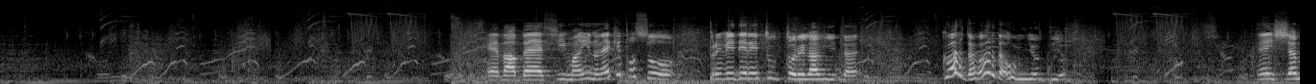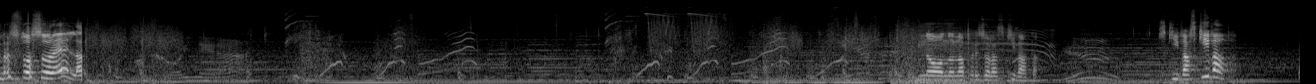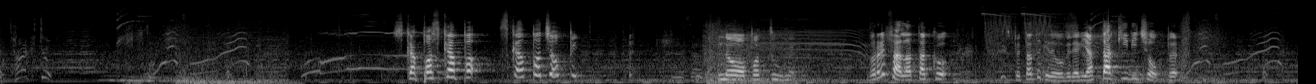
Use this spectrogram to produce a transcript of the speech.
Eh vabbè, sì, ma io non è che posso prevedere tutto nella vita. eh. Guarda, guarda, oh mio Dio. Ehi, sembra tua sorella. No, non ha preso la schivata. Schiva, schiva! Scappa, scappa! Scappa, Cioppi! No, pattume. Vorrei fare l'attacco... Aspettate che devo vedere gli attacchi di Chopper.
